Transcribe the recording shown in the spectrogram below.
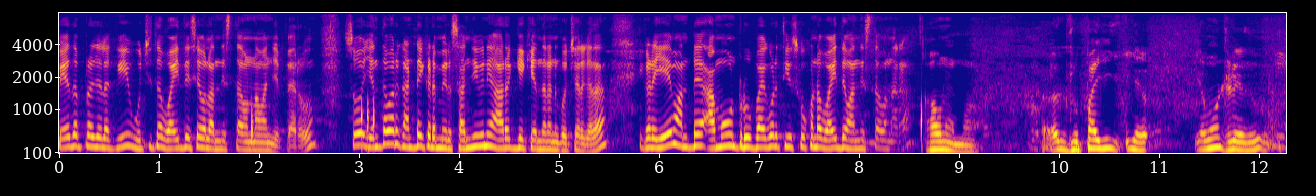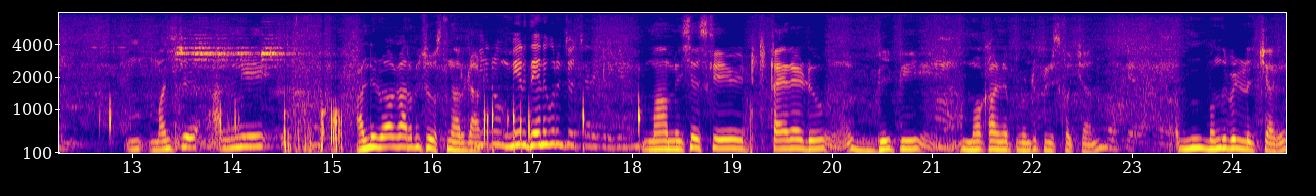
పేద ప్రజలకి ఉచిత వైద్య సేవలు అందిస్తూ ఉన్నామని చెప్పారు. సో ఎంతవరకు అంటే ఇక్కడ మీరు సంజీవిని ఆరోగ్య కేంద్రానికి వచ్చారు కదా ఇక్కడ ఏమంటే అమౌంట్ రూపాయి కూడా తీసుకోకుండా వైద్యం అందిస్తూ ఉన్నారా? అవునమ్మా. రూపాయి అమౌంట్ లేదు. మంచి అన్ని అన్ని రోగాలకు చూస్తున్నారు డాక్టర్. మీరు దేని గురించి వచ్చారు ఇక్కడికి? మా మిస్సెస్కి థైరాయిడ్ బీపీ మోకాళ్ళ నొప్పి ఉంటే తీసుకొచ్చాను. ముందు బిల్లు ఇచ్చారు.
